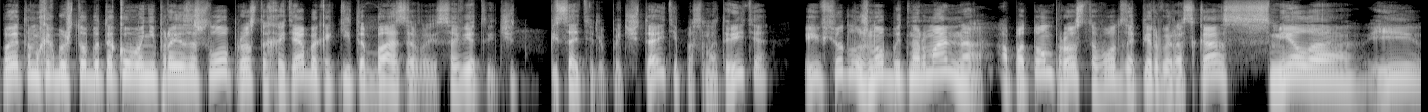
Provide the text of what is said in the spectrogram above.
Поэтому как бы, чтобы такого не произошло, просто хотя бы какие-то базовые советы писателю почитайте, посмотрите, и все должно быть нормально. А потом просто вот за первый рассказ смело и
